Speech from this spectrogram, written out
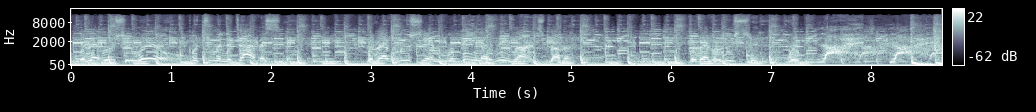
The revolution will put you in the driver's seat. The revolution will be no reruns, brother. The revolution will be live, live.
